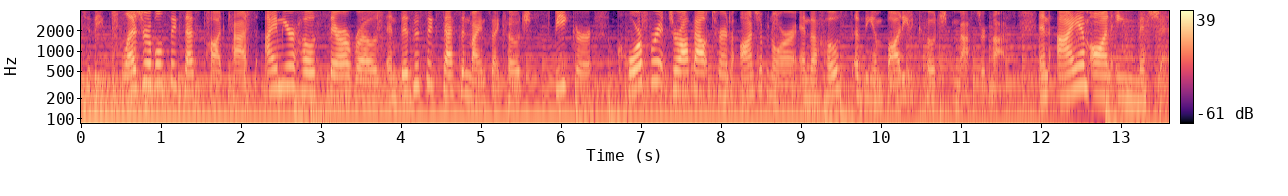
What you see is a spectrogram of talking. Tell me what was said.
to the Pleasurable Success Podcast. I'm your host, Sarah Rose, and business success and mindset coach, speaker, corporate dropout turned entrepreneur, and the host of the Embodied Coach Masterclass. And I am on a mission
